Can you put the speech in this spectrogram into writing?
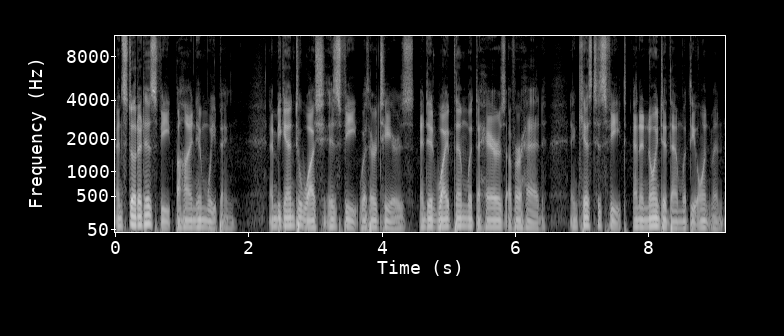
and stood at his feet behind him weeping, and began to wash his feet with her tears, and did wipe them with the hairs of her head, and kissed his feet, and anointed them with the ointment.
